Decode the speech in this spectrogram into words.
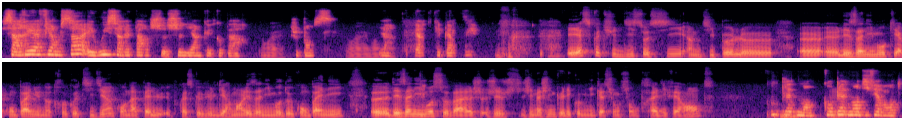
ça réaffirme ça, et oui, ça répare ce, lien quelque part. Je pense. Il y a qui est perdu. Et est-ce que tu dissocies un petit peu le, euh, euh, les animaux qui accompagnent notre quotidien, qu'on appelle presque vulgairement les animaux de compagnie, euh, des animaux sauvages? J'imagine que les communications sont très différentes. Complètement, complètement différentes.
